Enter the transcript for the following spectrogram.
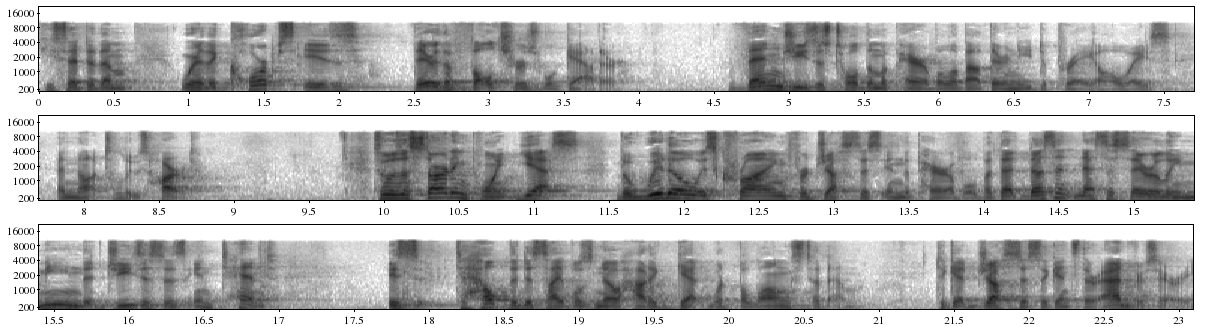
He said to them, Where the corpse is, there the vultures will gather. Then Jesus told them a parable about their need to pray always and not to lose heart. So, as a starting point, yes, the widow is crying for justice in the parable, but that doesn't necessarily mean that Jesus' intent is to help the disciples know how to get what belongs to them, to get justice against their adversary.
